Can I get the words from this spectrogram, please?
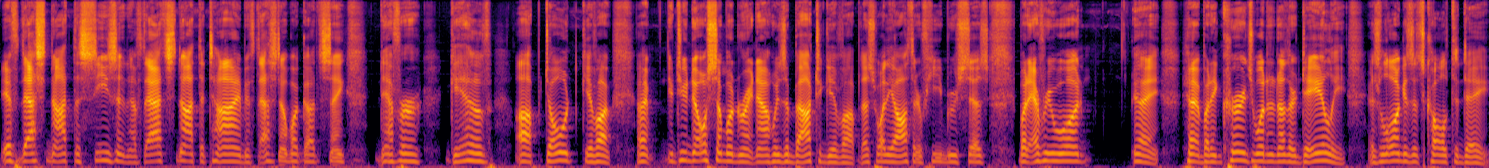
if that's not the season, if that's not the time, if that's not what God's saying, never give up. Don't give up. Uh, you do know someone right now who's about to give up. That's why the author of Hebrews says, "But everyone." But encourage one another daily, as long as it's called today,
